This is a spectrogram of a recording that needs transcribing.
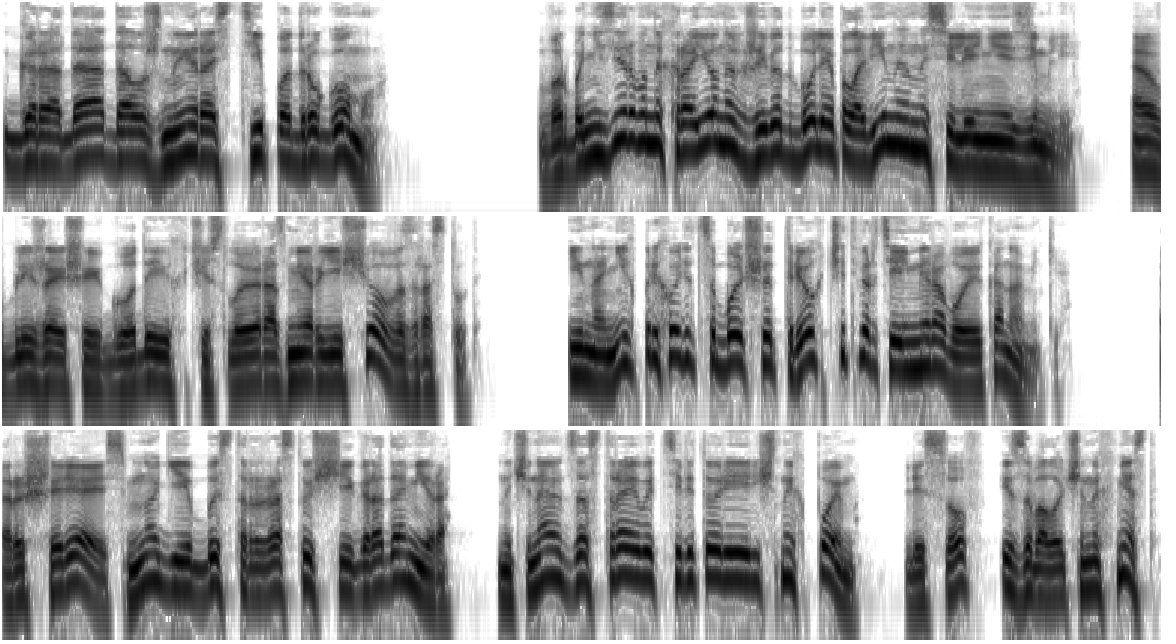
Города должны расти по-другому. В урбанизированных районах живет более половины населения Земли, а в ближайшие годы их число и размер еще возрастут. И на них приходится больше трех четвертей мировой экономики. Расширяясь, многие быстро растущие города мира начинают застраивать территории речных пойм, лесов и заболоченных мест,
